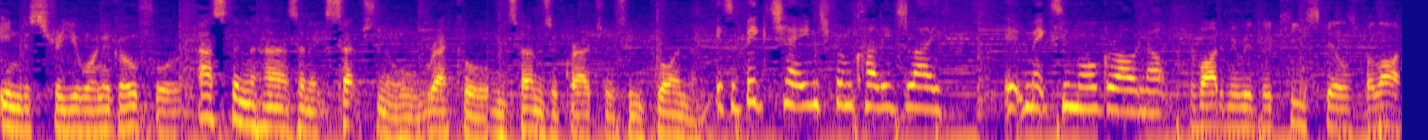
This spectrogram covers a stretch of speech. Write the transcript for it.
industry you want to go for. Aston has an exceptional record in terms of graduate employment. It's a big change from college life. It makes you more grown up. Provided me with the key skills for life.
